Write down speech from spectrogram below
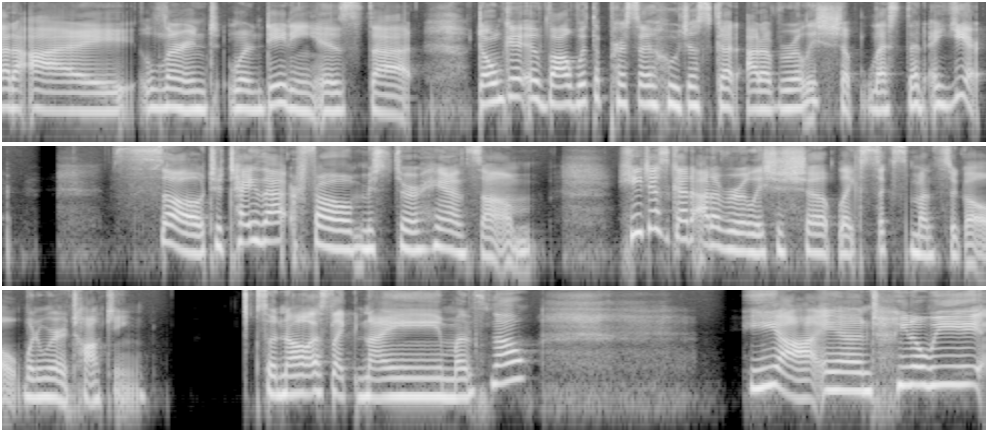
that I learned when dating is that don't get involved with a person who just got out of a relationship less than a year. So, to take that from Mr. Handsome, he just got out of a relationship like six months ago when we were talking. So now it's like nine months now. Yeah, and you know we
